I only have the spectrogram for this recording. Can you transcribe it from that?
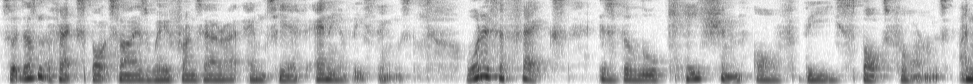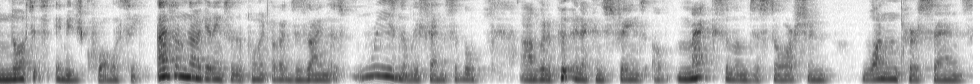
So it doesn't affect spot size, wavefront error, MTF, any of these things. What it affects is the location of the spot formed and not its image quality. As I'm now getting to the point of a design that's reasonably sensible, I'm going to put in a constraint of maximum distortion 1%.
